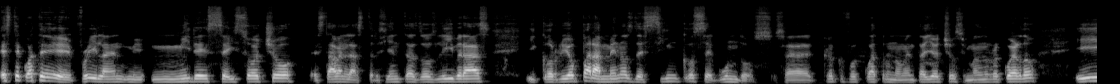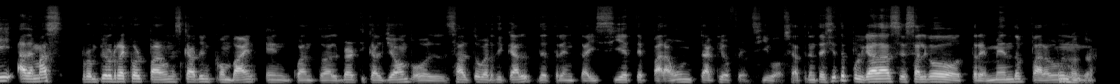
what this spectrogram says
este cuate Freeland mide 6'8, estaba en las 302 libras y corrió para menos de 5 segundos. O sea, creo que fue 4.98, si mal no recuerdo. Y además rompió el récord para un Scouting Combine en cuanto al vertical jump o el salto vertical de 37 para un tackle ofensivo. O sea, 37 pulgadas es algo tremendo para un, un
